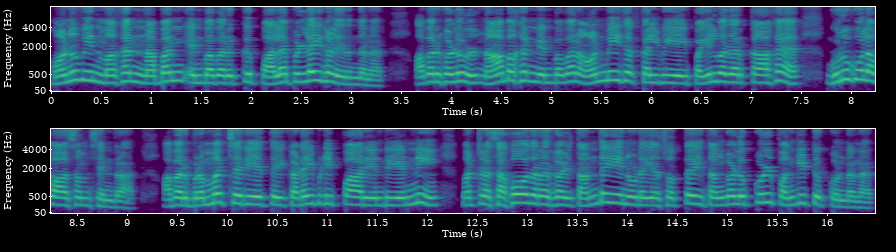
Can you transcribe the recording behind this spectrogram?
மனுவின் மகன் நபன் என்பவருக்கு பல பிள்ளைகள் இருந்தனர். அவர்களுள் நாபகன் என்பவர் ஆன்மீக கல்வியை பயில்வதற்காக குருகுலவாசம் சென்றார். அவர் பிரம்மச்சரியத்தை கடைபிடிப்பார் என்று எண்ணி மற்ற சகோதரர்கள் தந்தையினுடைய சொத்தை தங்களுக்குள் பங்கிட்டு கொண்டனர்.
